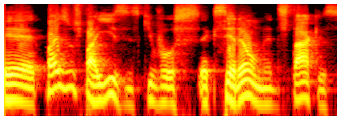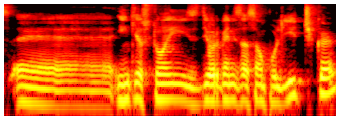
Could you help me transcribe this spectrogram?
É, quais os países que, você, que serão né, destaques é, em questões de organização política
